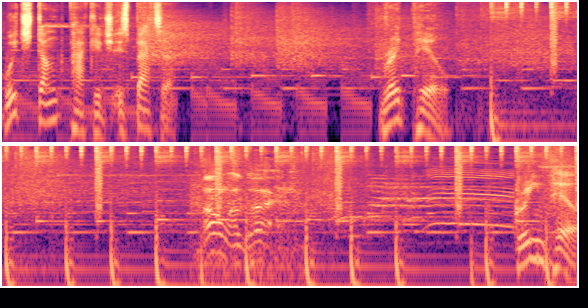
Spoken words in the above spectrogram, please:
Which dunk package is better? Red pill, Oh my god. green pill,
